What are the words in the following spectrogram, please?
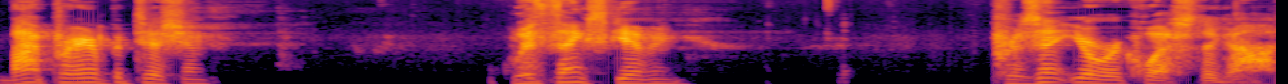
By prayer and petition with thanksgiving, present your request to God.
